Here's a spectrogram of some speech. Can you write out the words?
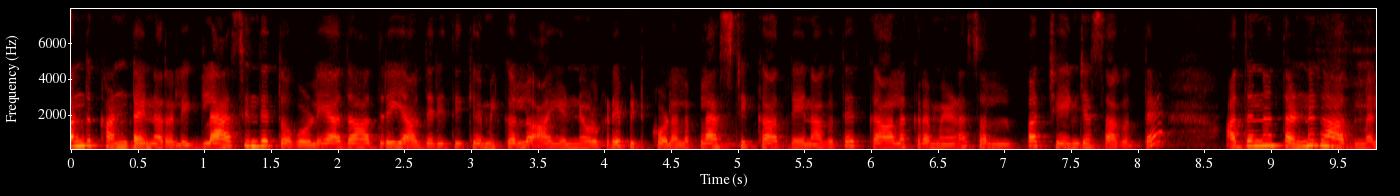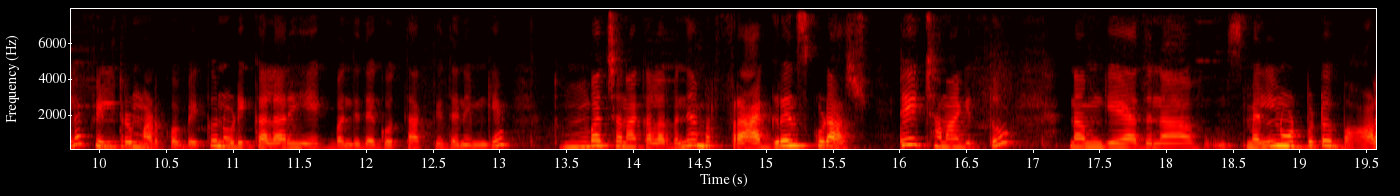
ಒಂದು ಕಂಟೈನರಲ್ಲಿ ಗ್ಲಾಸಿಂದೇ ತೊಗೊಳ್ಳಿ, ಅದಾದರೆ ಯಾವುದೇ ರೀತಿ ಕೆಮಿಕಲ್ಲು ಆ ಎಣ್ಣೆ ಒಳಗಡೆ ಬಿಟ್ಕೊಳ್ಳಲ್ಲ. ಪ್ಲಾಸ್ಟಿಕ್ ಆದರೆ ಏನಾಗುತ್ತೆ, ಕಾಲಕ್ರಮೇಣ ಸ್ವಲ್ಪ ಚೇಂಜಸ್ ಆಗುತ್ತೆ. ಅದನ್ನು ತಣ್ಣಗಾದಮೇಲೆ ಫಿಲ್ಟ್ರ್ ಮಾಡ್ಕೋಬೇಕು. ನೋಡಿ ಕಲರ್ ಹೇಗೆ ಬಂದಿದೆ ಗೊತ್ತಾಗ್ತಿದೆ ನಿಮಗೆ? ತುಂಬ ಚೆನ್ನಾಗಿ ಕಲರ್ ಬಂದಿದೆ. ಆಮೇಲೆ ಫ್ರ್ಯಾಗ್ರೆನ್ಸ್ ಕೂಡ ಅಷ್ಟೇ ಚೆನ್ನಾಗಿತ್ತು. ನಮಗೆ ಅದನ್ನು ಸ್ಮೆಲ್ ನೋಡಿಬಿಟ್ಟು ಭಾಳ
